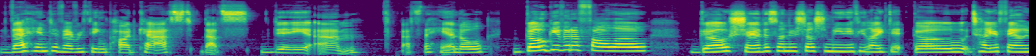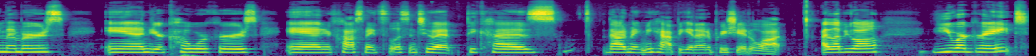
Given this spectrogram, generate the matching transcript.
the Hint of Everything podcast. That's the um that's the handle. Go give it a follow. Go share this on your social media if you liked it. Go tell your family members and your coworkers and your classmates to listen to it because that would make me happy and I'd appreciate it a lot. I love you all. You are great.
